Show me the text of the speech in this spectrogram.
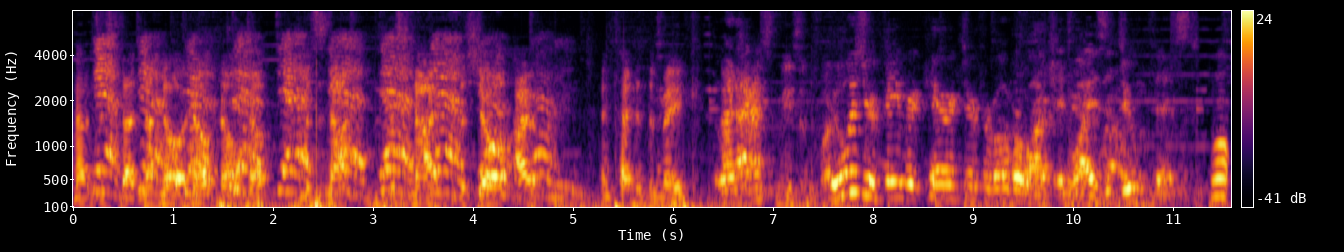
No, just that. No, no, no, no, no. This is not. This is not the show. I. intended to make. Alright, I- Ask me some Who questions. was your favorite character from Overwatch and why is it Doomfist? Well,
